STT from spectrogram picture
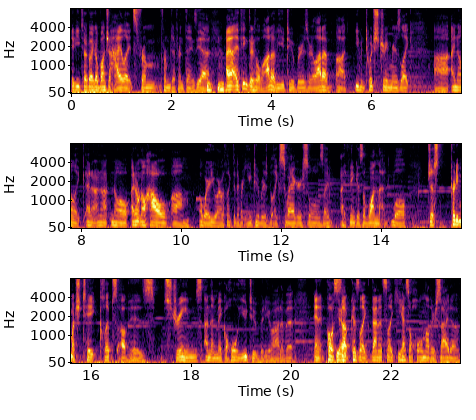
if you took like a bunch of highlights from from different things yeah Mm-hmm. I, I think there's a lot of youtubers or a lot of uh, even twitch streamers like uh, I know, like I don't, I don't know, I don't know how um, aware you are with like the different YouTubers, but like Swagger Souls, I, I think is the one that will just pretty much take clips of his streams and then make a whole YouTube video out of it, and it posts Yeah. up because like then it's like he has a whole nother side of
